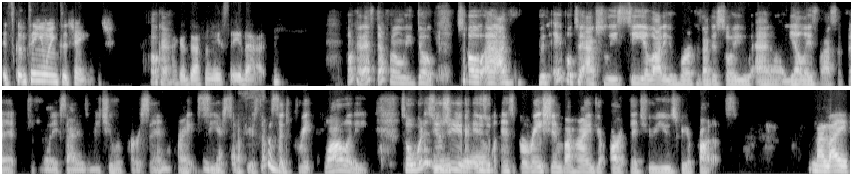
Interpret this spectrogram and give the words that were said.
it's continuing to change. Okay. I could definitely say that. Okay, that's definitely dope. So uh, I've been able to actually see a lot of your work because I just saw you at uh, Yele's last event, which was really exciting to meet you in person, right? To see yes. your stuff. Your stuff is such great quality. So, what is Thank usually you. your usual inspiration behind your art that you use for your products? My life.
